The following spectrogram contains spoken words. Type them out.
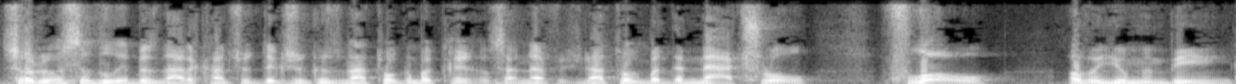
So Rusa Delib is not a contradiction because we're not talking about keches nefesh. You're not talking about the natural flow of a human being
